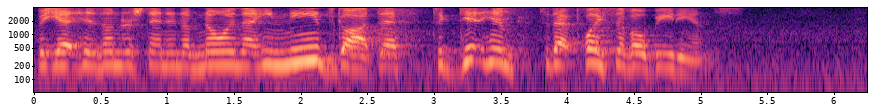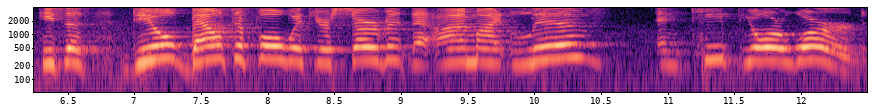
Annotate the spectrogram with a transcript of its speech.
but yet his understanding of knowing that he needs God to, to get him to that place of obedience. He says, Deal bountiful with your servant that I might live and keep your word.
